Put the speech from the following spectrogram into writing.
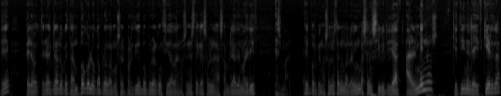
¿eh? pero tener claro que tampoco lo que aprobamos el Partido Popular con Ciudadanos, en este caso en la Asamblea de Madrid, es malo, ¿eh? porque nosotros tenemos la misma sensibilidad, al menos que tiene la izquierda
